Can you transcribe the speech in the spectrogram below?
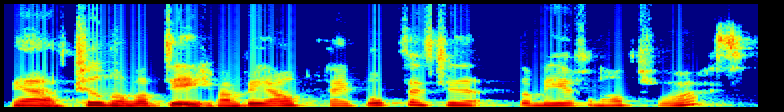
ja, het viel dan wat tegen. Maar bij jou begrijp ik ook dat je er meer van had verwacht?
